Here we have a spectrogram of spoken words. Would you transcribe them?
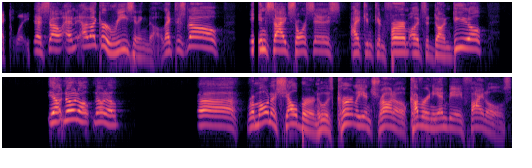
Exactly. yeah. So, and I like her reasoning though. Like, there's no inside sources I can confirm. Oh, it's a done deal. Yeah, no, no, no, no. Uh, Ramona Shelburne, who is currently in Toronto covering the NBA Finals,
